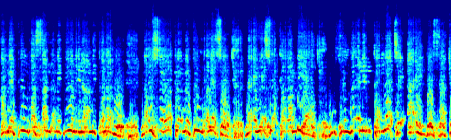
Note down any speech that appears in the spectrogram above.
amefungwa sanda miguuni na mikononi na uso wake umefungwa leso. Naye yesu akawaambia mfungueni mkamwache aende zake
